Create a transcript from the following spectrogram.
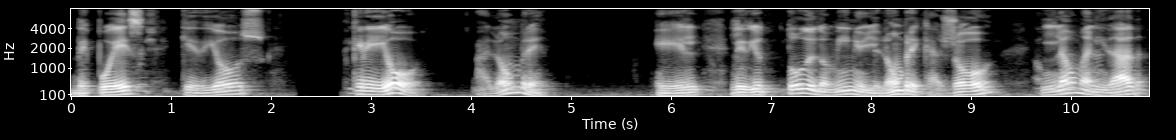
Después que Dios creó al hombre, Él le dio todo el dominio y el hombre cayó, la humanidad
